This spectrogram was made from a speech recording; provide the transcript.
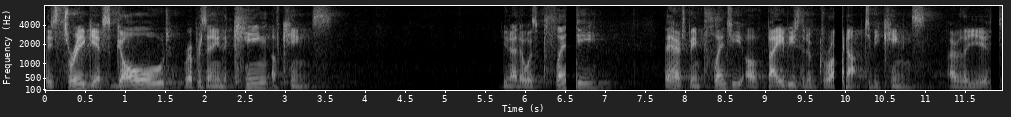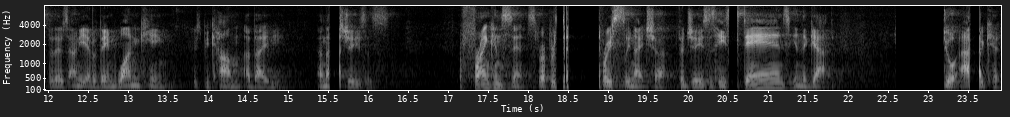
These three gifts gold representing the King of Kings. You know, there was plenty, there have been plenty of babies that have grown up to be kings over the years, but there's only ever been one king who's become a baby, and that's Jesus. A frankincense represents priestly nature for Jesus. He stands in the gap your advocate.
